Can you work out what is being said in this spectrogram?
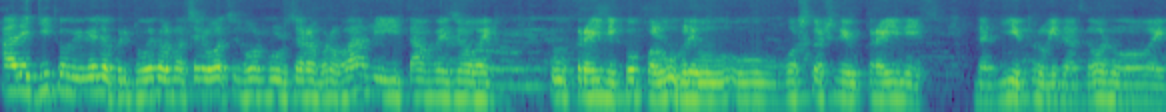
Але дітові вело приповідав на Цервоці, двор був зарабрований і там весь овий у Україні копав угли у, у Восточній Україні на Дніпру і на Дону овий.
